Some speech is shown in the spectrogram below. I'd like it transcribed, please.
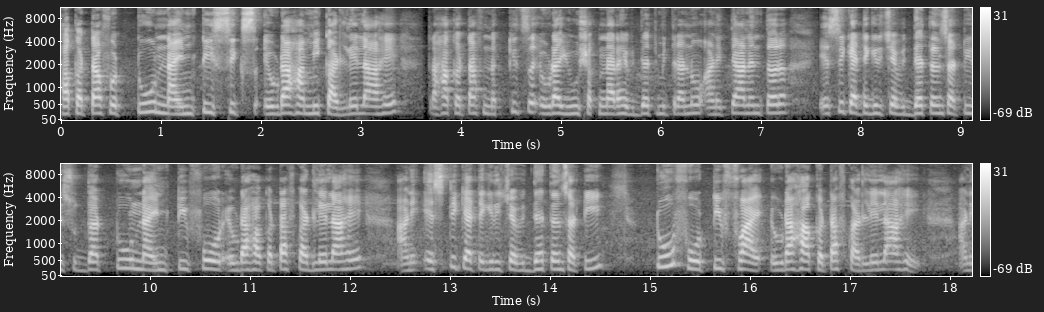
हा cut off two ninety six एवढा हा मी काढलेला आहे. तर हा कट ऑफ नक्कीच एवढा येऊ शकणार आहे विद्यार्थी मित्रांनो. आणि त्यानंतर एस सी कॅटेगरीच्या विद्यार्थ्यांसाठी सुद्धा टू नाईंटी फोर एवढा हा कट ऑफ काढलेला आहे. आणि एस टी कॅटेगरीच्या विद्यार्थ्यांसाठी टू फोर्टी फाय एवढा हा कट ऑफ काढलेला आहे. आणि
